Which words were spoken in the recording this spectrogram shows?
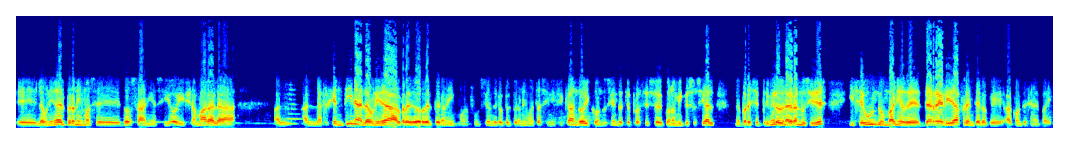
eh, la unidad del peronismo hace dos años y hoy llamar a la a la Argentina la unidad alrededor del peronismo en función de lo que el peronismo está significando y conduciendo este proceso económico y social me parece primero de una gran lucidez y segundo un baño de realidad frente a lo que acontece en el país.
